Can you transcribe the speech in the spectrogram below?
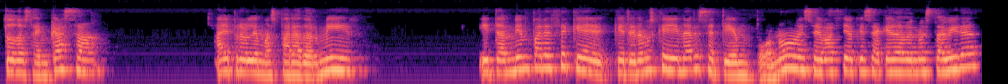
todos en casa. Hay problemas para dormir. Y también parece que, que tenemos que llenar ese tiempo, ¿no? Ese vacío que se ha quedado en nuestra vida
